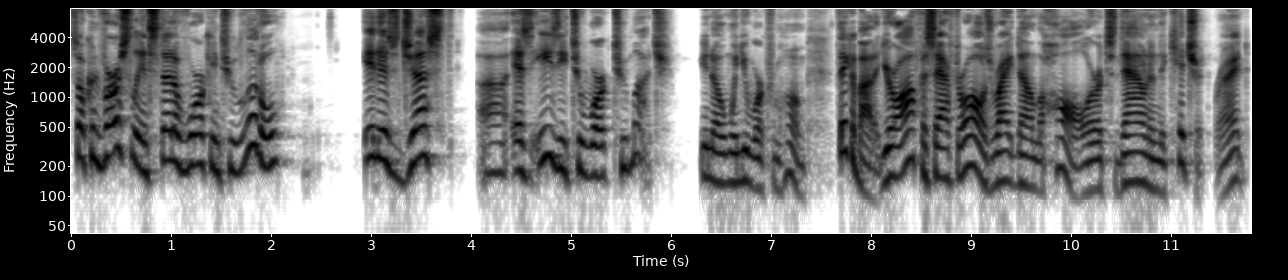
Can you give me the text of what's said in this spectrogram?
So, conversely, instead of working too little, it is just uh, as easy to work too much, you know, when you work from home. Think about it. Your office, after all, is right down the hall or it's down in the kitchen, right?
